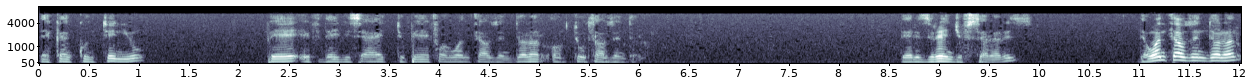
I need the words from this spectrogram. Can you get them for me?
they can continue pay if they decide to pay for $1,000 or $2,000 there is range of salaries the $1,000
